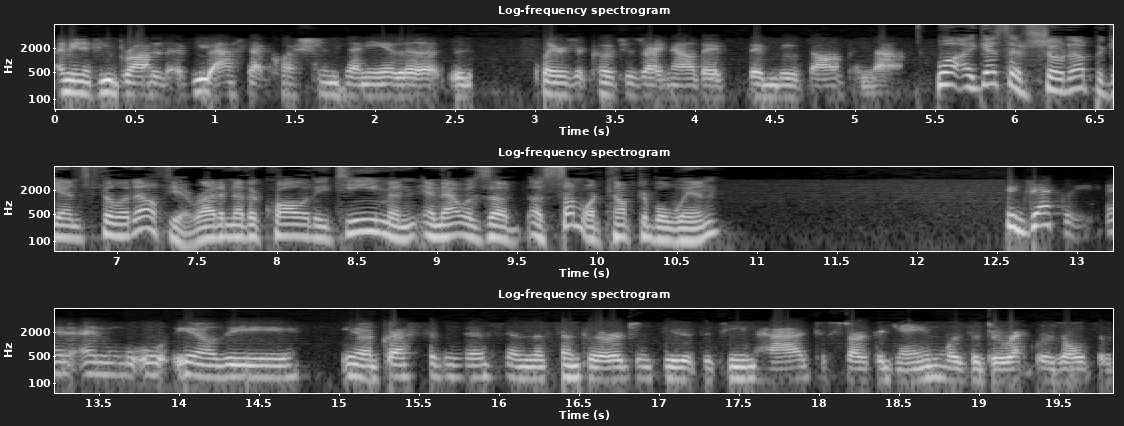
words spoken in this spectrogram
I mean, if you brought it, up if you asked that question to any of the, the players or coaches right now, they've, they've moved on from that. Well, I guess that showed up against Philadelphia, right? Another quality team, and, and that was a, a somewhat comfortable win. Exactly. And, and, you know, the, you know, aggressiveness and the sense of urgency that the team had to start the game was a direct result of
